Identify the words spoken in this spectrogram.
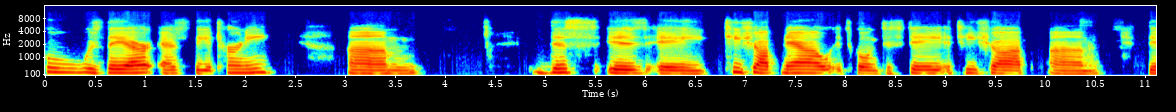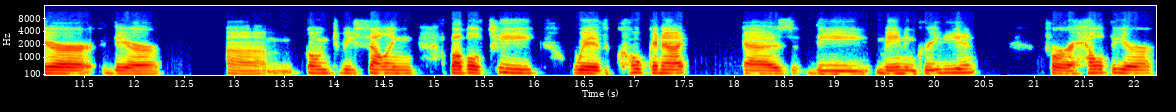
who was there as the attorney Um, this is a tea shop now. It's going to stay a tea shop. Um, they're um, going to be selling bubble tea with coconut as the main ingredient for a healthier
